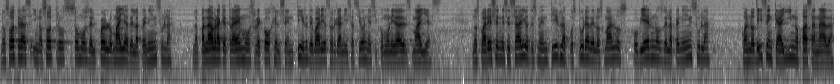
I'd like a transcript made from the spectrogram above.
Nosotras y nosotros somos del pueblo maya de la península. La palabra que traemos recoge el sentir de varias organizaciones y comunidades mayas nos parece necesario desmentir la postura de los malos gobiernos de la península cuando dicen que allí no pasa nada,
